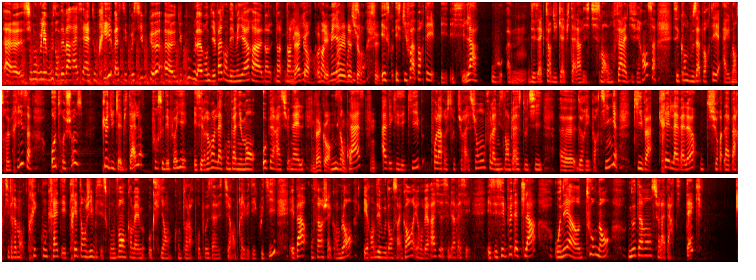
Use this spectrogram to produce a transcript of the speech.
euh, si vous voulez vous en débarrasser à tout prix, bah, c'est possible que euh, du coup vous la vendiez pas dans des meilleurs, euh, dans, dans- dans les D'accord, meilleures, dans les meilleures oui, bien conditions. sûr. Et ce, ce qu'il faut apporter, et, et c'est là où euh, des acteurs du capital investissement vont faire la différence, c'est quand vous apportez à une entreprise autre chose que du capital pour se déployer. Et c'est vraiment l'accompagnement opérationnel mis en place Mm. avec les équipes pour la restructuration, pour la mise en place d'outils euh, de reporting qui va créer de la valeur sur la partie vraiment très concrète et très tangible. C'est ce qu'on vend quand même aux clients quand on leur propose d'investir en private equity. Et pas on fait un chèque en blanc et rendez-vous dans 5 ans et on verra si ça s'est bien passé. Et c'est c'est peut-être là où on est à un tournant, notamment sur la partie tech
